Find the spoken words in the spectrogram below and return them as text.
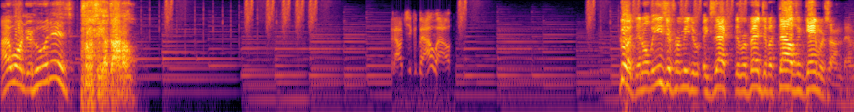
I wonder who it is. Pussy O'Donnell! Bow chicka bow wow. Good, Good, then it'll be easier for me to exact the revenge of a thousand gamers on them.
